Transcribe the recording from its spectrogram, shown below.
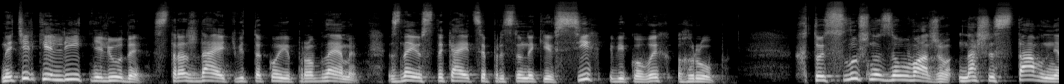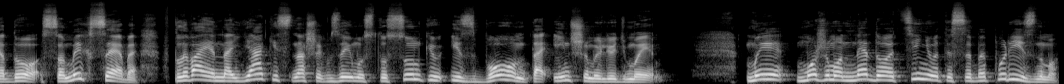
Не тільки літні люди страждають від такої проблеми, з нею стикаються представники всіх вікових груп. Хтось слушно зауважив, наше ставлення до самих себе впливає на якість наших взаємостосунків із Богом та іншими людьми. Ми можемо недооцінювати себе по-різному.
